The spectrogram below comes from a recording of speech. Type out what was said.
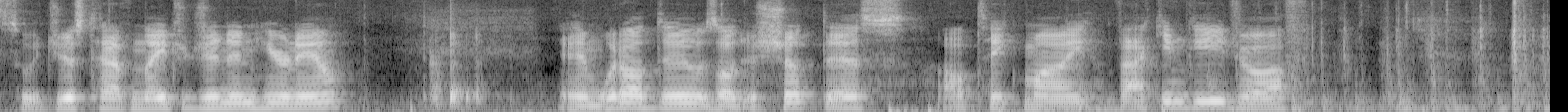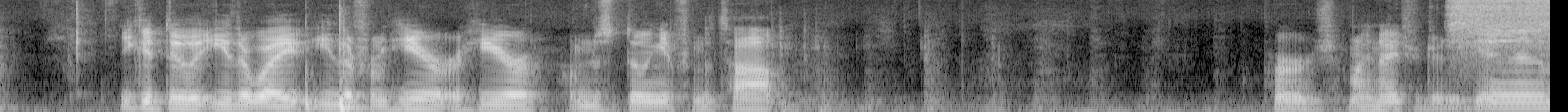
So we just have nitrogen in here now. And what I'll do is I'll just shut this. I'll take my vacuum gauge off. You could do it either way, either from here or here. I'm just doing it from the top. Purge my nitrogen again.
